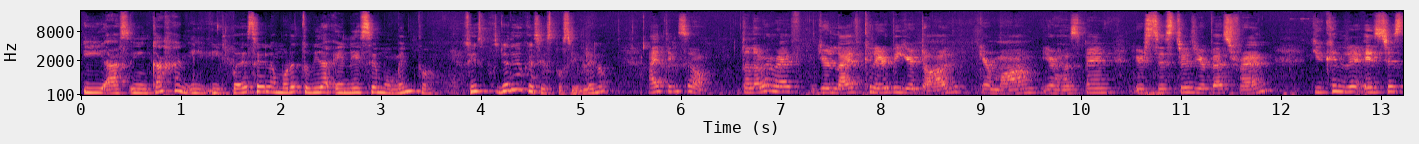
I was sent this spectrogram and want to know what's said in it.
y, as- y encajan y, y puede ser el amor de tu vida en ese momento. Sí, es- yo digo que sí es posible, ¿no? I think so. The love of life, your life could either be your dog, your mom, your husband, your sisters, your best friend. You can. It's just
